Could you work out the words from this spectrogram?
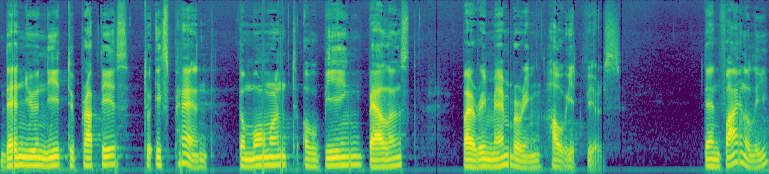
Then you need to practice to expand the moment of being balanced by remembering how it feels. Then finally,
